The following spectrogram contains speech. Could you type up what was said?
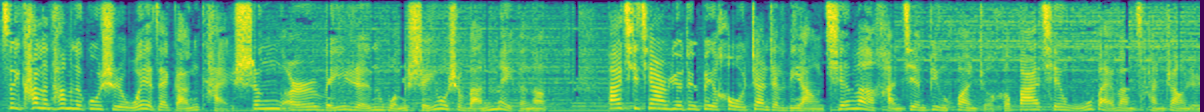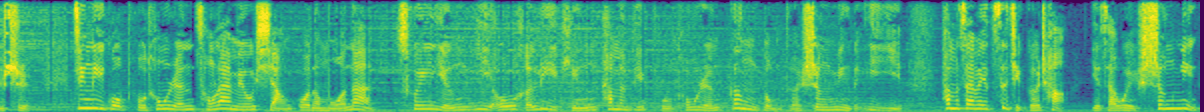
所以看了他们的故事，我也在感慨：生而为人，我们谁又是完美的呢？八七七二乐队背后站着两千万罕见病患者和八千五百万残障人士，经历过普通人从来没有想过的磨难。崔莹、易欧和丽婷，他们比普通人更懂得生命的意义，他们在为自己歌唱，也在为生命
